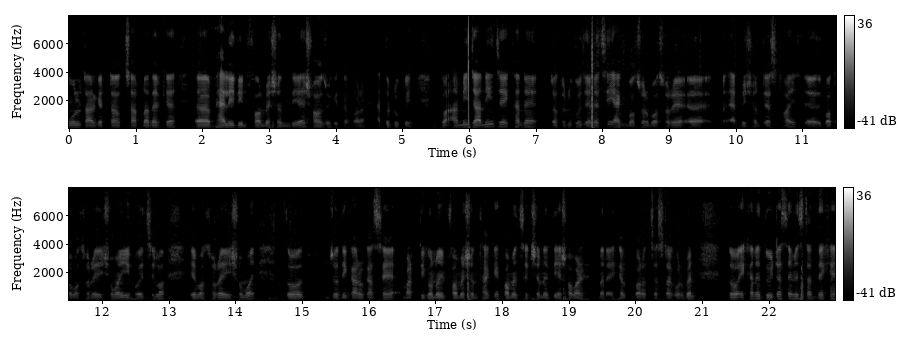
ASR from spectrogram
মূল টার্গেটটা হচ্ছে আপনাদেরকে ভ্যালিড ইনফরমেশন দিয়ে সহযোগিতা করা, এতটুকুই। তো আমি জানি যে এখানে যতটুকু জেনেছি, এক বছর বছরে অ্যাডমিশন টেস্ট হয় গত বছরে এই সময়ই হয়েছিল এবছরে এই সময়। তো যদি কারও কাছে বাড়তি কোনো ইনফরমেশন থাকে কমেন্ট সেকশনে দিয়ে সবার মানে হেল্প করার চেষ্টা করবেন। তো এখানে দুইটা সেমিস্টার দেখে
